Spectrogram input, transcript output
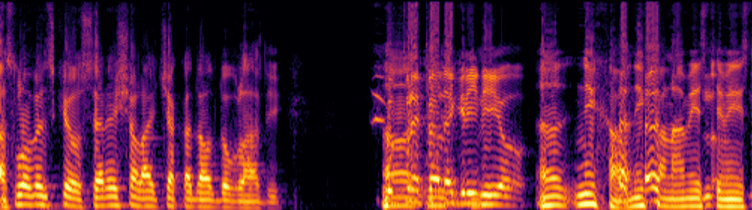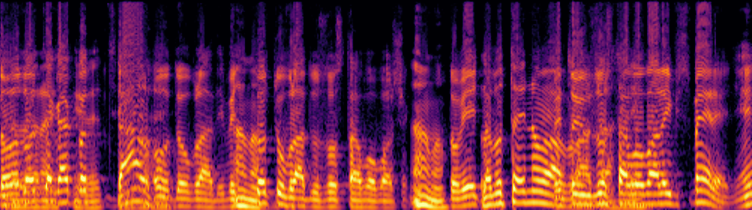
a slovenského Sereša Lajčaka dal do vlády. No, pre Pelegriniho. E, nechal, nechal na mieste no, ministra No, no tak ako veci, dal ho do vlády. Veď kto tú vládu zostavoval? Však ano, to viete? lebo to je nová vláda. ju zostavovali hej. v smere, nie?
